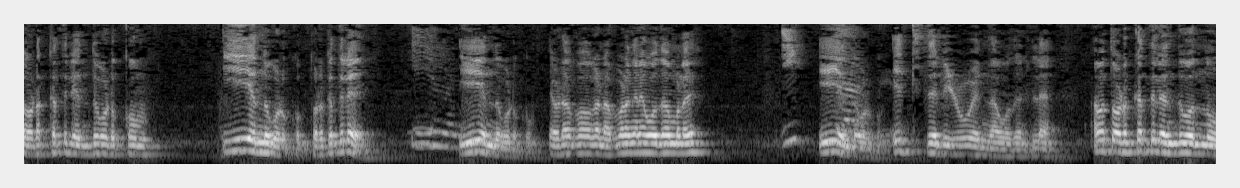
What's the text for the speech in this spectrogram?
തുടക്കത്തിൽ എന്ത് കൊടുക്കും? ഈ എന്ന് കൊടുക്കും. തുടക്കത്തിൽ? ഈ എന്ന് കൊടുക്കും. എവിടെ പോകണം? അപ്പോൾ എങ്ങനെ ഓതും നമ്മൾ? ഈ. എന്ന് കൊടുക്കും. ഇത്തിരിഴു എന്ന ഓതുന്നുണ്ട് അല്ലെ? അപ്പൊ തുടക്കത്തിൽ എന്ത് വന്നു?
